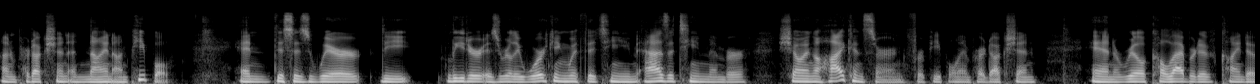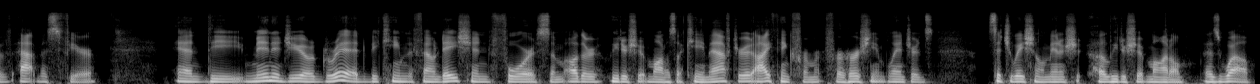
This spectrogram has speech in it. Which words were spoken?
on production and nine on people. And this is where the leader is really working with the team as a team member, showing a high concern for people in production and a real collaborative kind of atmosphere. And the managerial grid became the foundation for some other leadership models that came after it. I think from, for Hersey and Blanchard's situational manage, uh, leadership model as well.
